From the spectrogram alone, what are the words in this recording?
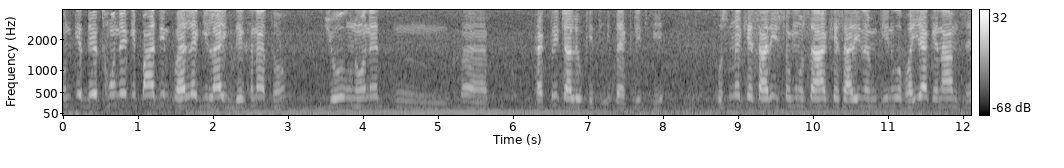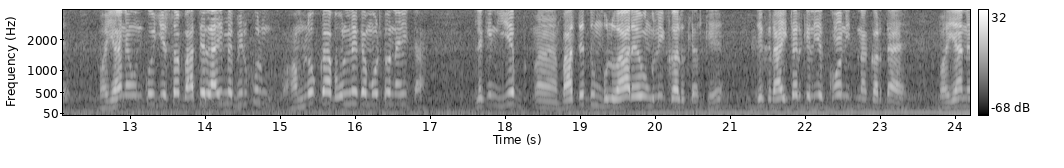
उनके डेथ होने की पाँच दिन पहले की लाइव देखना तो जो उन्होंने फैक्ट्री चालू की थी बेकरी की, उसमें खेसारी समोसा, खेसारी नमकीन, वो भैया के नाम से भैया ने उनको ये सब बातें लाई, में बिल्कुल, हम लोग का बोलने का मोटो नहीं था। लेकिन ये बातें तुम बुलवा रहे हो उंगली कर करके, एक राइटर के लिए कौन इतना करता है? भैया ने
